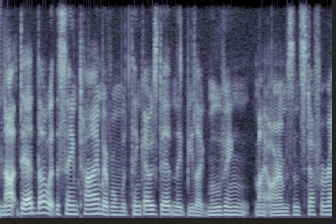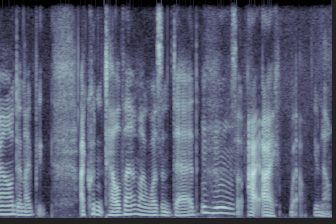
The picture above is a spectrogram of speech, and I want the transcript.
not dead though at the same time. Everyone would think I was dead, and they'd be like moving my arms and stuff around, and I'd be, I couldn't tell them I wasn't dead. Mm-hmm. So I, I, well, you know,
